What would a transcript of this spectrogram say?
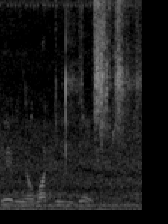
did, you know, what do you do?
